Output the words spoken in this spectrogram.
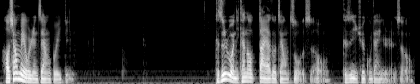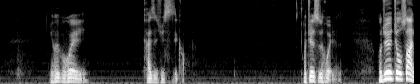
好像没有人这样规定。可是如果你看到大家都这样做的时候，可是你却孤单一个人的时候，你会不会开始去思考？我觉得是会的。我我觉得就算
